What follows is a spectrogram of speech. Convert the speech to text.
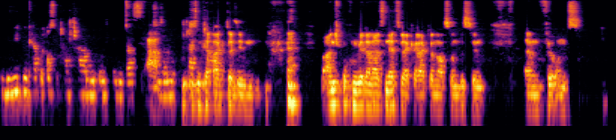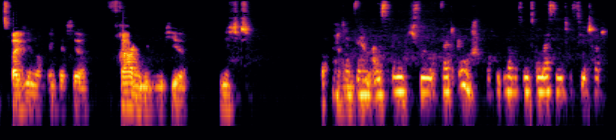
Visitenkarten ausgetauscht haben und irgendwas ja, zusammen. Diesen Charakter, den beanspruchen wir dann als Netzwerkcharakter noch so ein bisschen ähm, für uns. Gibt es bei dir noch irgendwelche Fragen, die du hier nicht ich glaube, wir haben alles eigentlich so weit angesprochen, oder was uns am meisten interessiert hat.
